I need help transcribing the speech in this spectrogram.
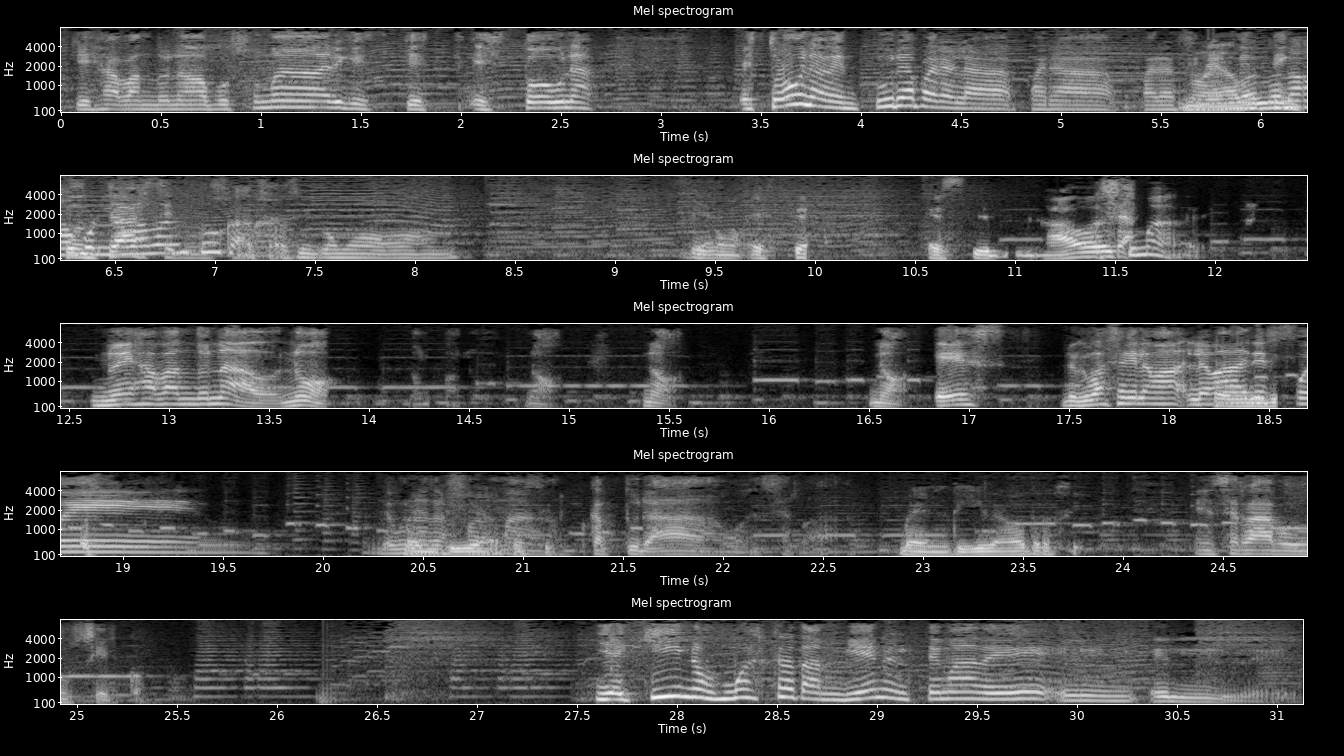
que es abandonado por su madre, que, es- que es, es toda una es toda una aventura para la para, para No finalmente encontrarse en con su madre. así como, así como este, este de sea, su madre. No es abandonado, no, no, no, no, no, es lo que pasa es que la, la madre fue de una otra forma capturada o encerrada. Vendida, otro sí. encerrada por un circo. Y aquí nos muestra también el tema de el, el-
